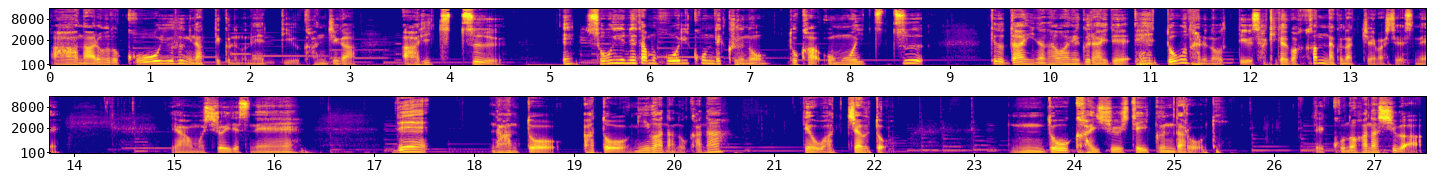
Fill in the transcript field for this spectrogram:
ああなるほどこういう風になってくるのねっていう感じがありつつえそういうネタも放り込んでくるの？とか思いつつけど第7話目ぐらいでえどうなるの？っていう先が分かんなくなっちゃいましてですね。いや面白いですね。でなんとあと2話なのかな？で終わっちゃうと。うんどう回収していくんだろうと。でこの話は、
